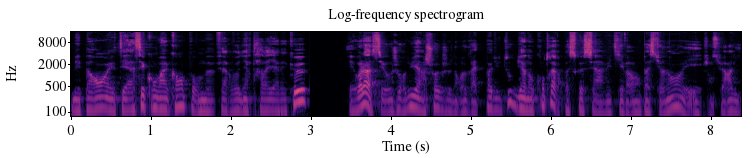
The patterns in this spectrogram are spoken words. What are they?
Mes parents étaient assez convaincants pour me faire venir travailler avec eux. Et voilà, c'est aujourd'hui un choix que je ne regrette pas du tout, bien au contraire, parce que c'est un métier vraiment passionnant et j'en suis ravi.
